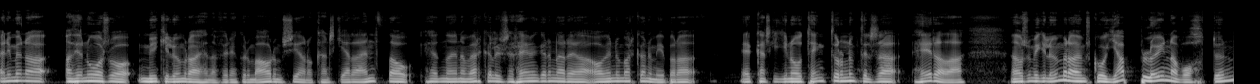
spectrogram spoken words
En ég meina að því að nú var svo mikil umræði hérna fyrir einhverjum árum síðan og kannski er það ennþá hérna innan verkefliðsir hreyfingarinnar eða á vinnumarkanum, ég bara er kannski ekki nógu tengtur honum til þess að heyra það en það var svo mikil umræði um sko jafnlaunavottun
